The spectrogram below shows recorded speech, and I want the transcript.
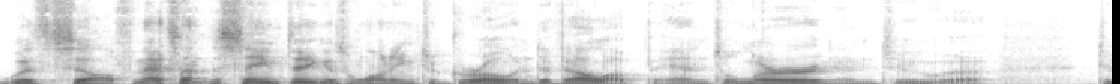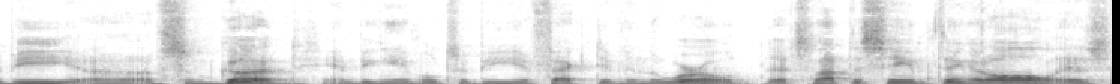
with self, and that's not the same thing as wanting to grow and develop and to learn and to uh, to be uh, of some good and being able to be effective in the world. That's not the same thing at all as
